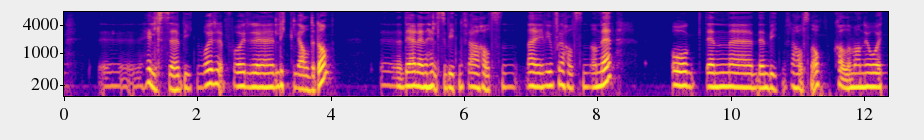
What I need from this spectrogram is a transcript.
uh, helsebiten vår for uh, lykkelig alderdom. Uh, det er den helsebiten fra halsen, nei, jo, fra halsen og ned. Og den, den, biten fra halsen og opp kaller man jo et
